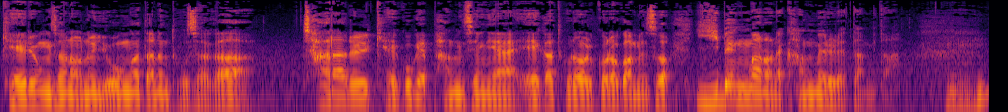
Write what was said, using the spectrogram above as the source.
계룡산 어느 용하다는 도사가 자라를 계곡에 방생해야 애가 돌아올 거라고 하면서 200만 원에 강매를 했답니다. 음?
